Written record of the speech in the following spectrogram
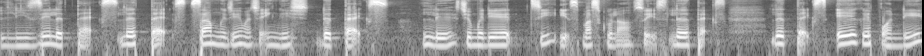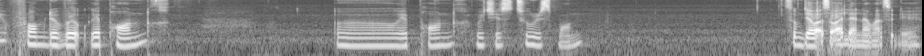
lisez le texte le texte sama je macam English. The text le cuma dia see it's masculine so it's le texte le texte est répondé from the verb répondre uh, répondre which is to respond. So menjawab soalan lah maksud dia.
